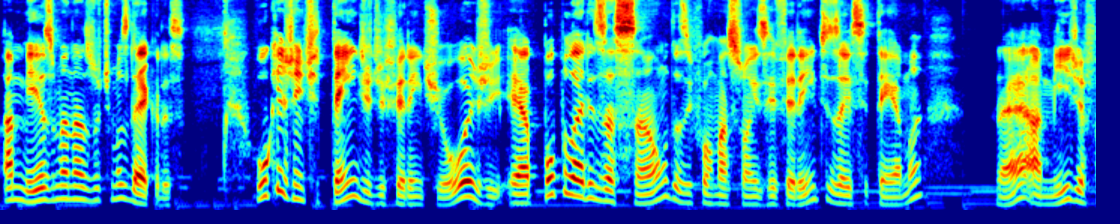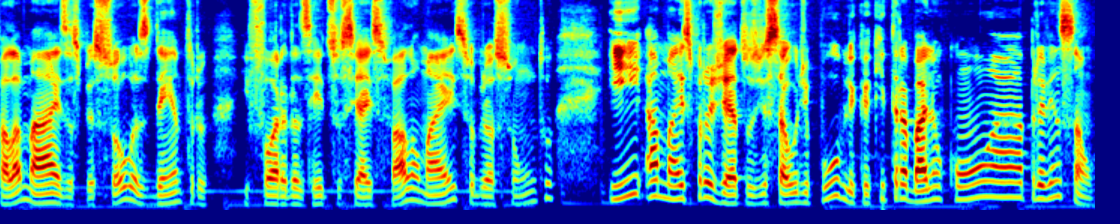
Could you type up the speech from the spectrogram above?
a mesma nas últimas décadas. O que a gente tem de diferente hoje é a popularização das informações referentes a esse tema né? A mídia fala mais, as pessoas dentro e fora das redes sociais falam mais sobre o assunto e há mais projetos de saúde pública que trabalham com a prevenção.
